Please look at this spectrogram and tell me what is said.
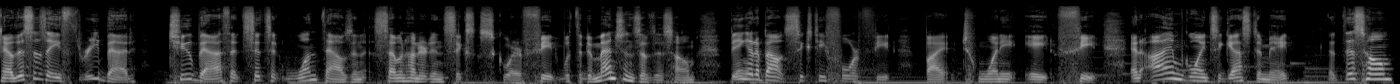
Now, this is a three bed two bath that sits at 1,706 square feet, with the dimensions of this home being at about 64 feet by 28 feet. And I'm going to guesstimate that this home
